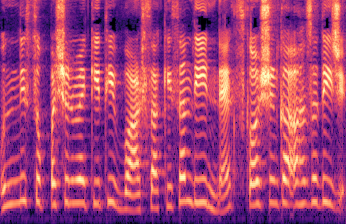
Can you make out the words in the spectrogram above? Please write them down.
उन्नीस में की थी वारसा की संधि। नेक्स्ट क्वेश्चन का आंसर दीजिए।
